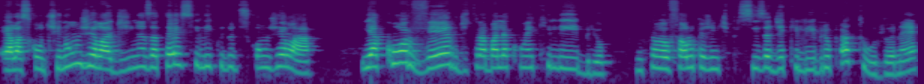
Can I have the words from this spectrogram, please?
elas continuam geladinhas até esse líquido descongelar. E a cor verde trabalha com equilíbrio. Então, eu falo que a gente precisa de equilíbrio para tudo, né?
